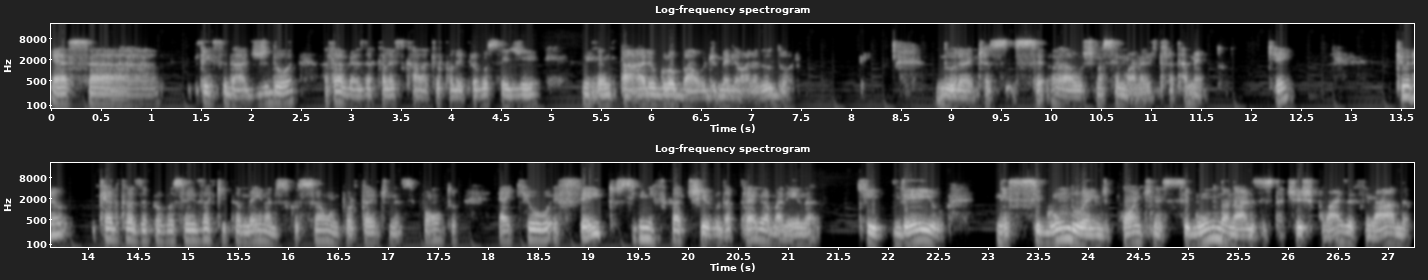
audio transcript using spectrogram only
essa intensidade de dor através daquela escala que eu falei para vocês de inventário global de melhora do dor durante a, a última semana de tratamento, ok? Que eu quero trazer para vocês aqui também na discussão, importante nesse ponto, é que o efeito significativo da pregabalina que veio nesse segundo endpoint, nessa segunda análise estatística mais refinada,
